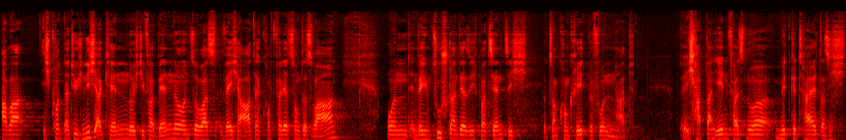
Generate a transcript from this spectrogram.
Aber ich konnte natürlich nicht erkennen durch die Verbände und sowas, welche Art der Kopfverletzung das war und in welchem Zustand der sich Patient sich sozusagen konkret befunden hat. Ich habe dann jedenfalls nur mitgeteilt, dass ich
